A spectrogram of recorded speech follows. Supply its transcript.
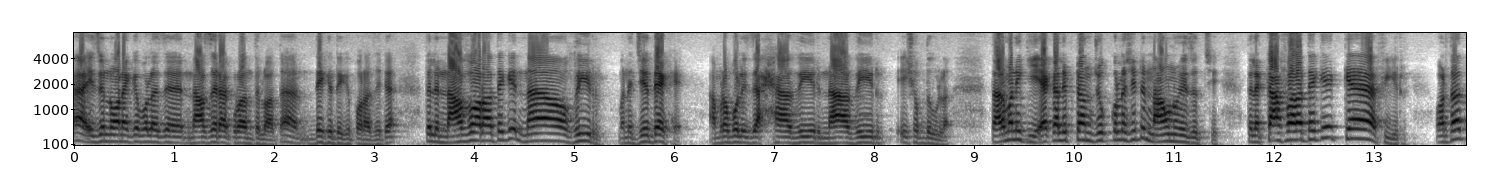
হ্যাঁ এই জন্য অনেকে বলে যে নাজেরা কোরআন তেলাওয়াত হ্যাঁ দেখে দেখে পড়া যেটা। তাহলে নাজরা থেকে নাজির মানে যে দেখে, আমরা বলি যে হাজির নাজির এই শব্দগুলো। তার মানে কি একালিপ টান যোগ করলে সেটা নাউন হয়ে যাচ্ছে। তাহলে কাফারা থেকে ক্যাফির, অর্থাৎ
